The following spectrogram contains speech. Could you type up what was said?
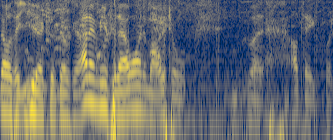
That was an EX Hadoken. I didn't mean for that. I wanted my Ultra, but I'll take it.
